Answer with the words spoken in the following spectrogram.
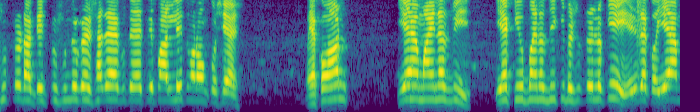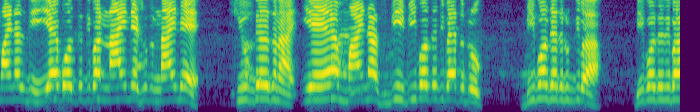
সূত্রটাকে একটু সুন্দর করে সাজায় গুছাইতে পারলেই তোমার অঙ্ক শেষ। এখন A minus B A cube minus B কিউবের সূত্র হলো কি? এই দেখো এ মাইনাস বি এ বলতে দিবা নাইনে শুধু নাইনে কিউব দিয়ে দিত না এ মাইনাস বি বি বলতে দিবা এতটুক বি বলতে এতটুক দিবা বি বলতে দিবা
